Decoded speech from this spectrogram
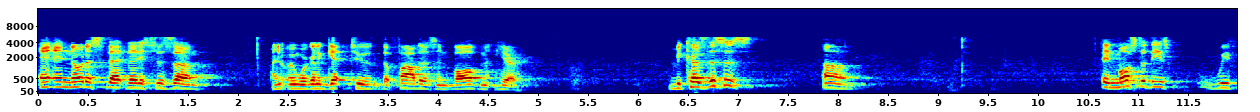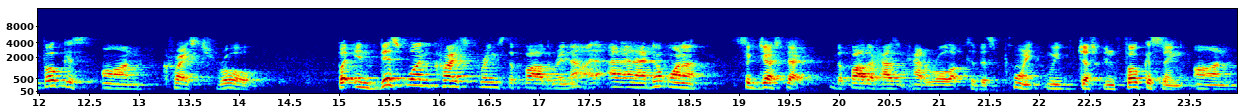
And, and notice that, that it says, um, and, and we're going to get to the Father's involvement here. Because this is, uh, in most of these we focus on Christ's role. But in this one, Christ brings the Father in. Now, and I don't want to suggest that the Father hasn't had a role up to this point. We've just been focusing on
